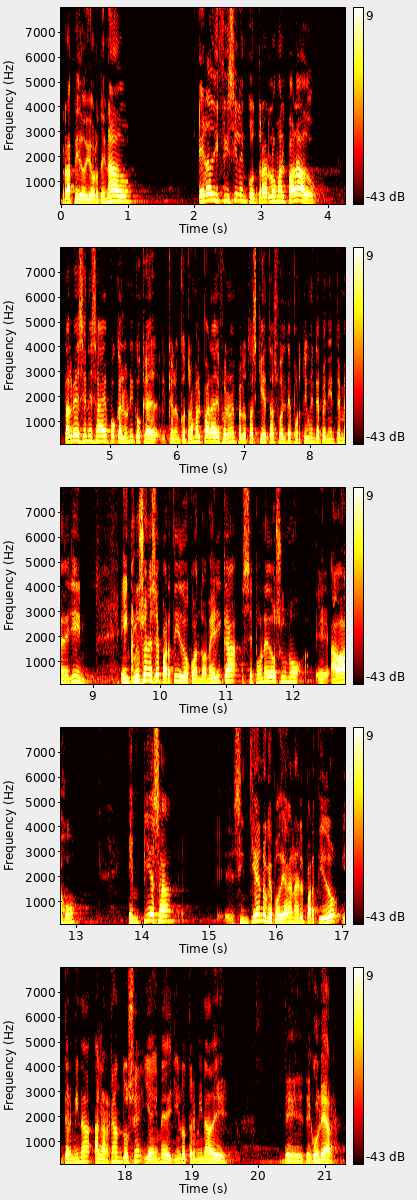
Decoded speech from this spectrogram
rápido y ordenado. Era difícil encontrarlo mal parado. Tal vez en esa época el único que, lo encontró mal parado y fueron en pelotas quietas fue el Deportivo Independiente Medellín. E incluso en ese partido, cuando América se pone 2-1 eh, abajo, empieza eh, sintiendo que podía ganar el partido y termina alargándose y ahí Medellín lo termina de, de, golear.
